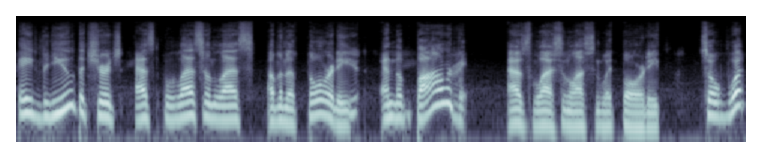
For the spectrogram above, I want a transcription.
they view the church as less and less of an authority, and the body as less and less of an authority. So, what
